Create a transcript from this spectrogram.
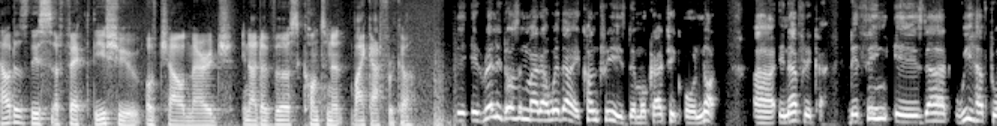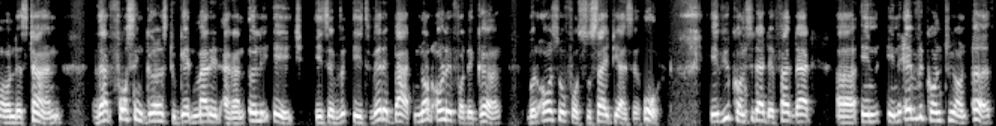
How does this affect the issue of child marriage in a diverse continent like Africa? It really doesn't matter whether a country is democratic or not uh, in Africa. The thing is that we have to understand that forcing girls to get married at an early age is a, it's very bad, not only for the girl, but also for society as a whole. If you consider the fact that uh, in, in every country on earth,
